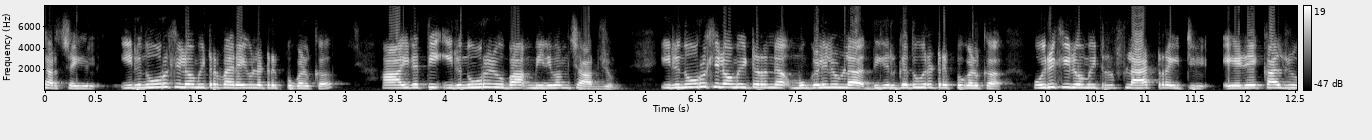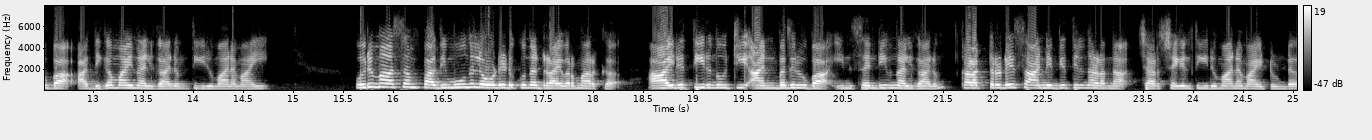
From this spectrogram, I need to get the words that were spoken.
ചർച്ചയിൽ ഇരുന്നൂറ് കിലോമീറ്റർ വരെയുള്ള ട്രിപ്പുകൾക്ക് ആയിരത്തി ഇരുന്നൂറ് രൂപ മിനിമം ചാർജും ഇരുന്നൂറ് കിലോമീറ്ററിന് മുകളിലുള്ള ദീർഘദൂര ട്രിപ്പുകൾക്ക് ഒരു കിലോമീറ്റർ ഫ്ലാറ്റ് റേറ്റിൽ ഏഴേകാൽ രൂപ അധികമായി നൽകാനും തീരുമാനമായി. ഒരു മാസം പതിമൂന്ന് ലോഡ് എടുക്കുന്ന ഡ്രൈവർമാർക്ക് ആയിരത്തി ഇരുന്നൂറ്റി അൻപത് രൂപ ഇൻസെന്റീവ് നൽകാനും കളക്ടറുടെ സാന്നിധ്യത്തിൽ നടന്ന ചർച്ചയിൽ തീരുമാനമായിട്ടുണ്ട്.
